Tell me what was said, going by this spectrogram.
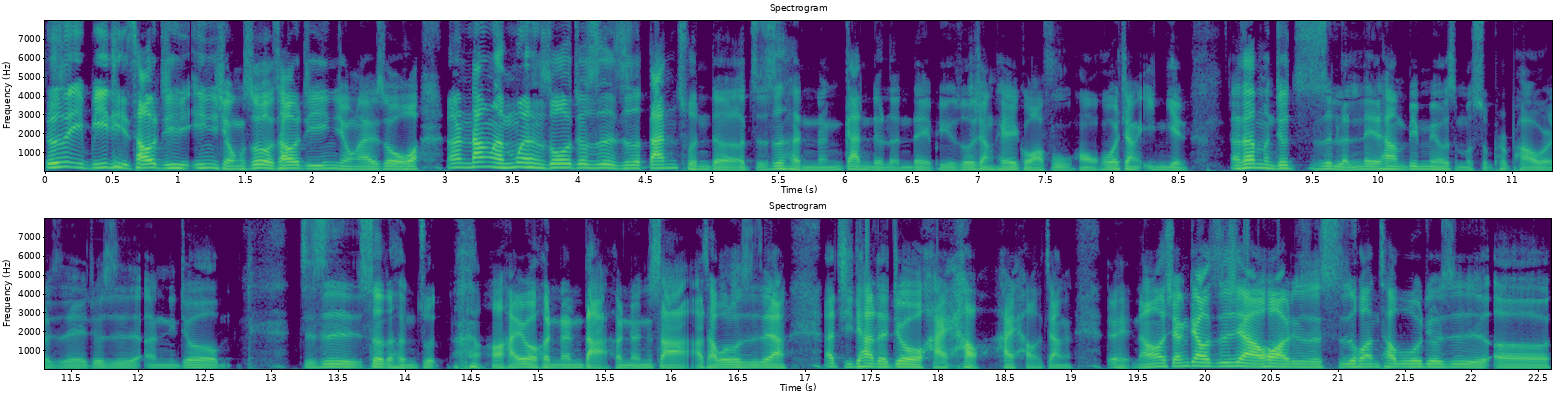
就是以比起超级英雄，所有超级英雄来说的话，那当然不能说就是就是单纯的只是很能干的人类，比如说像黑寡妇哦，或像鹰眼，那他们就只是人类，他们并没有什么 super power 之类，就是嗯，你就只是射得很准，好，还有很能打，很能杀啊，差不多是这样。那其他的就还好，还好这样。对，然后相较之下的话，就是十环差不多就是呃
